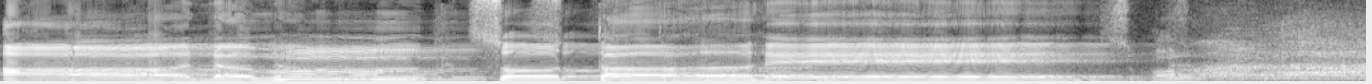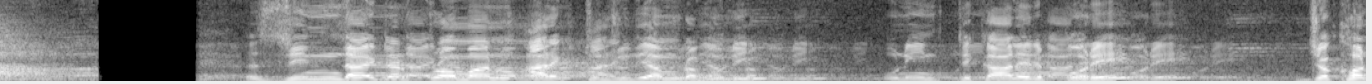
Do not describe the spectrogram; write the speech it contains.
عالم سوتا ہے۔ زندہ پرمان প্রমাণ আরেকটু যদি আমরা بولی۔ উনি ইন্তেকালের পরে যখন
